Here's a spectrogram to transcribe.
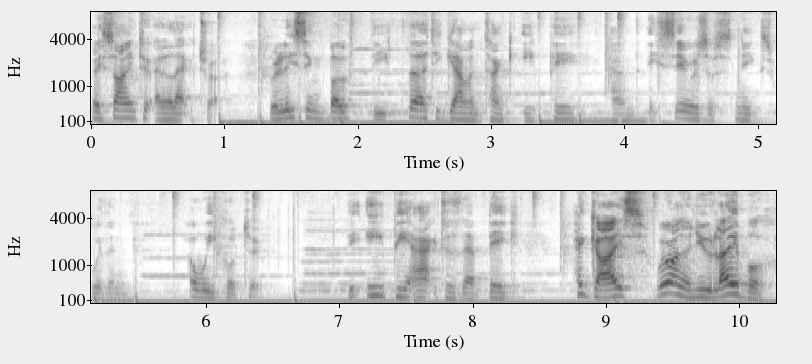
They signed to Elektra, releasing both the 30 gallon tank EP and a series of sneaks within a week or two. The EP acts as their big, hey guys, we're on a new label,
